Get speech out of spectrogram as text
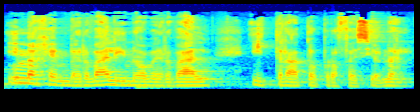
imagen verbal y no verbal y trato profesional.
